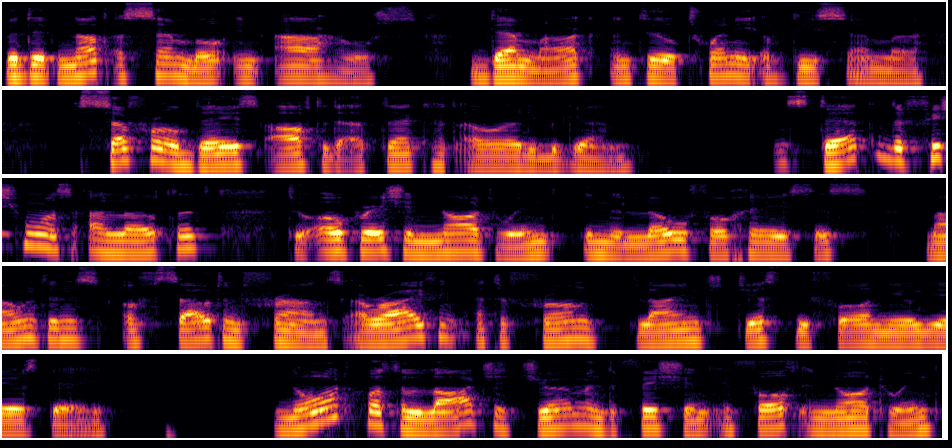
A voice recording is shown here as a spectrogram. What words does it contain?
but did not assemble in Aarhus, Denmark until 20 of December, several days after the attack had already begun. Instead, the division was allotted to Operation Nordwind in the low Vosges mountains of southern France, arriving at the front lines just before New Year's Day. Nord was the largest German division involved in Nordwind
